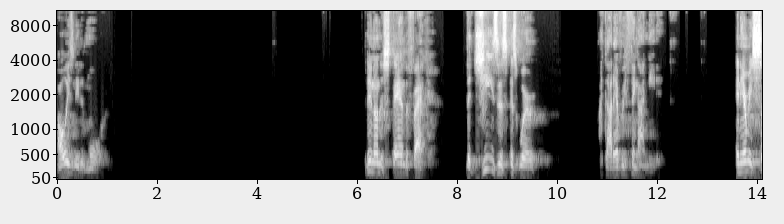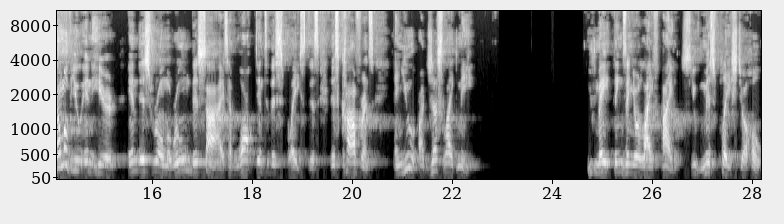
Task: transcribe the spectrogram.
I always needed more. I didn't understand the fact that Jesus is where I got everything I needed. And hear me, some of you in here in this room, a room this size, have walked into this place, this, this conference, and you are just like me. You've made things in your life idols. You've misplaced your hope.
